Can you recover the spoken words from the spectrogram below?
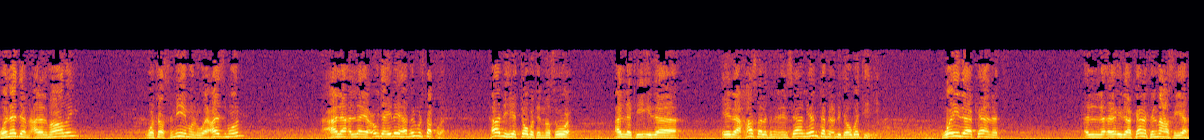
وندم على الماضي وتصميم وعزم على أن لا يعود إليها في المستقبل. هذه هي التوبة النصوح التي إذا إذا حصلت من الإنسان ينتفع بتوبته. وإذا كانت إذا كانت المعصية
